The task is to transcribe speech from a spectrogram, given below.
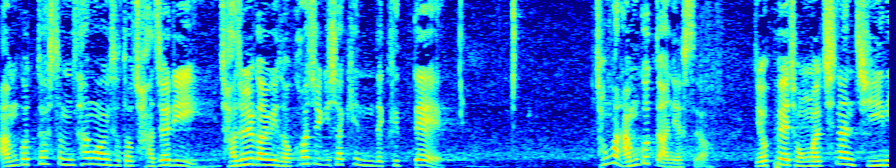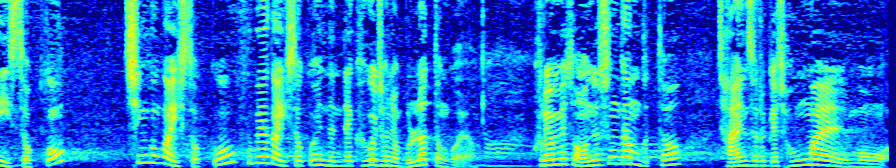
아무것도 할 수 없는 상황에서 더 좌절이 좌절감이 더 커지기 시작했는데 그때 정말 아무것도 아니었어요. 옆에 정말 친한 지인이 있었고 친구가 있었고 후배가 있었고 했는데 그걸 전혀 몰랐던 거예요. 그러면서 어느 순간부터 자연스럽게 정말 뭐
